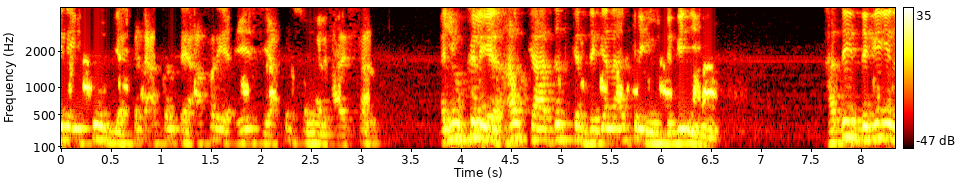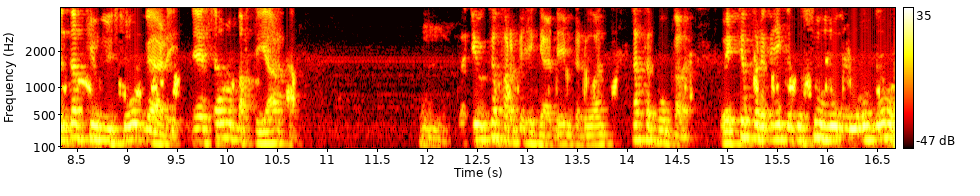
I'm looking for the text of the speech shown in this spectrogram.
inay etoobiya ka dhacsan tahay afar iyo ciise iyo afar soomaalis ayuu keliya halkaa dadka degan halkayga u degan yihiin. Hadday degan yihiin dalkii wuu soo gaadhay ee saan u baktiya arka laakiin ka farbixi gaadhay imka dhawaanta khatar buu galay. Way ka farbixi karta suu muuda doono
